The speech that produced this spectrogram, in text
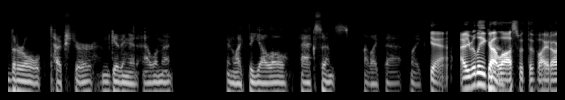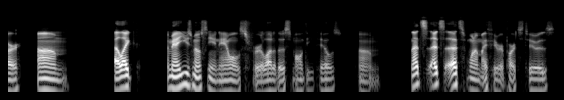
literal texture and giving it element and like the yellow accents. I like that. Like Yeah, I really got Yeah. lost with the Vidar. Um, I like. I mean, I use mostly enamels for a lot of those small details. Um, that's that's that's one of my favorite parts too. Is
